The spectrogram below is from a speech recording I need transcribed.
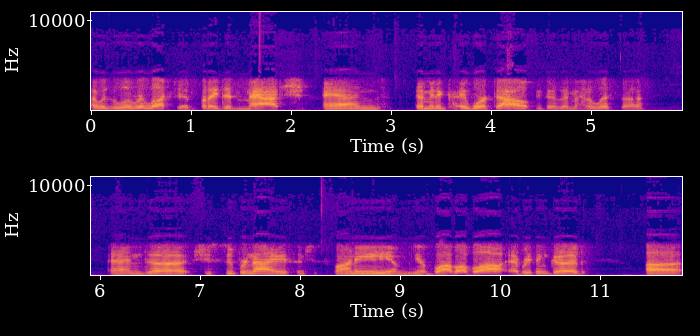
I was a little reluctant, but I did match, and I mean it, it worked out because I met Alyssa, and uh, she's super nice and she's funny and you know blah blah blah, everything good. Uh,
